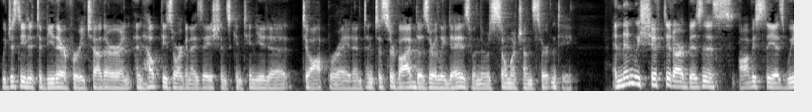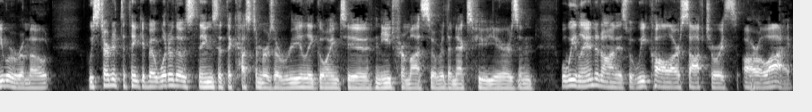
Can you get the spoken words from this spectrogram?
We just needed to be there for each other and, and help these organizations continue to, to operate and, and to survive those early days when there was so much uncertainty. And then we shifted our business, obviously, as we were remote we started to think about what are those things that the customers are really going to need from us over the next few years. And what we landed on is what we call our soft choice ROI.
